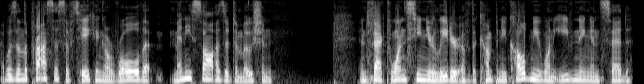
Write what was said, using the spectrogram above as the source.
I was in the process of taking a role that many saw as a demotion. In fact, one senior leader of the company called me one evening and said,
